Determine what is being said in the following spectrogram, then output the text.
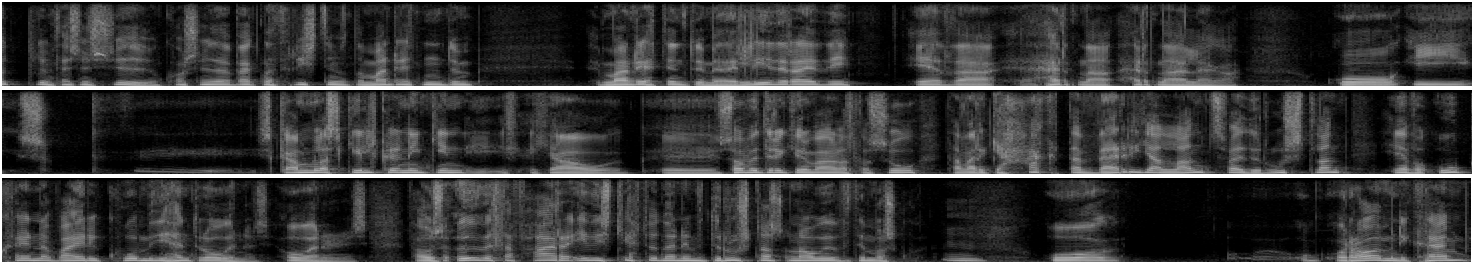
öllum þessum söðum, hvað sem það vegna þrýstingum mannréttindum, mannréttindum eða líðræði eða herna, hernaðalega og í skamla skilgreiningin hjá uh, Sovjeturíkjunum var alltaf svo, það var ekki hægt að verja landsvæður Úsland ef að Úkræna væri komið í hendur óvænarins. Það var svo auðvelt að fara yfir sléttunar yfir Rúslands og ná yfir til Moskvu. Mm. Og, og, og ráðamenn í Kreml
